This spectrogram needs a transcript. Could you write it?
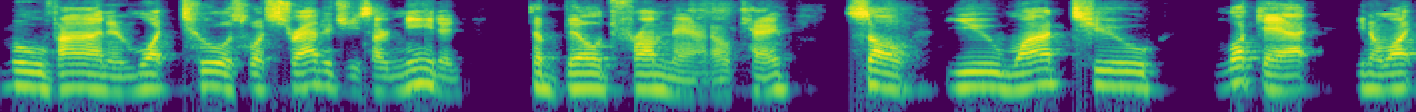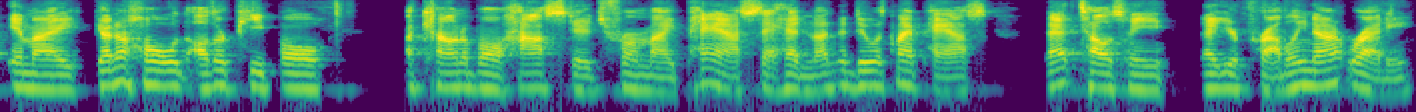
move on and what tools, what strategies are needed to build from that. Okay. So you want to look at you know what, am I going to hold other people accountable hostage for my past that had nothing to do with my past? That tells me that you're probably not ready.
